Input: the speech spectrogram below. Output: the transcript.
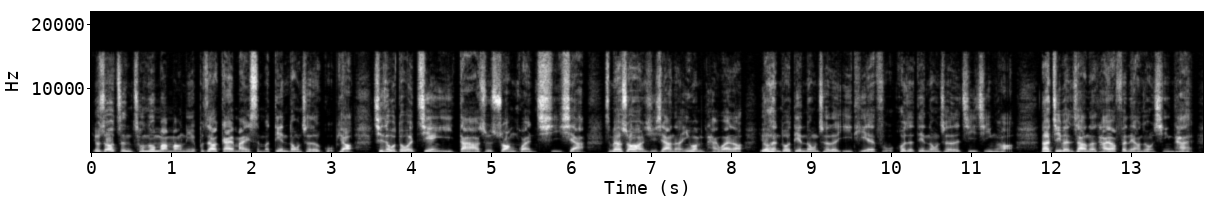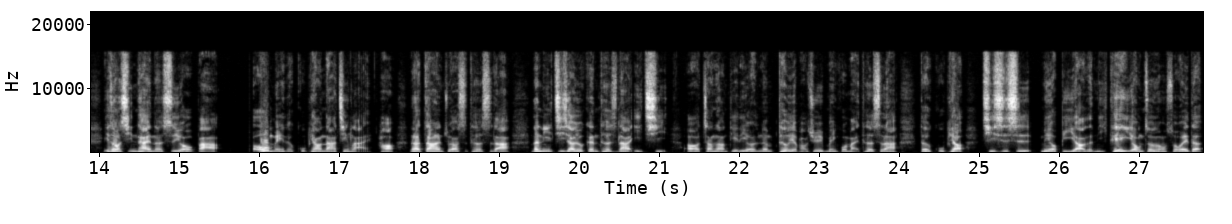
有时候真的匆匆忙忙，你也不知道该买什么电动车的股票。其实我都会建议大家是双管齐下。什么叫双管齐下呢？因为我们台湾哦有很多电动车的 ETF 或者电动车的基金哈。那基本上呢，它要分两种形态。一种形态呢是有把欧美的股票纳进来，好，那当然主要是特斯拉。那你的绩效就跟特斯拉一起哦涨涨跌跌哦。那特别跑去美国买特斯拉的股票，其实是没有必要的。你可以用这种所谓的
